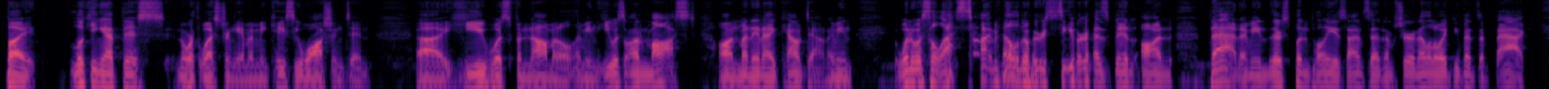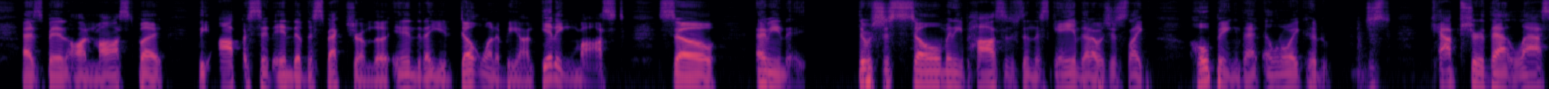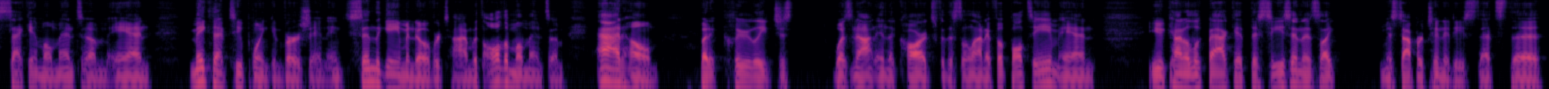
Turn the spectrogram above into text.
But looking at this Northwestern game, I mean, Casey Washington, uh, he was phenomenal. I mean, he was on Most on Monday Night Countdown. I mean, when was the last time an Illinois receiver has been on that? I mean, there's been plenty of times that I'm sure an Illinois defensive back has been on Most, but the opposite end of the spectrum, the end that you don't want to be on, getting Most. So, I mean, there was just so many positives in this game that I was just like hoping that Illinois could just capture that last second momentum and make that two point conversion and send the game into overtime with all the momentum at home. But it clearly just was not in the cards for this Illini football team. And you kind of look back at the season, it's like missed opportunities. That's the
